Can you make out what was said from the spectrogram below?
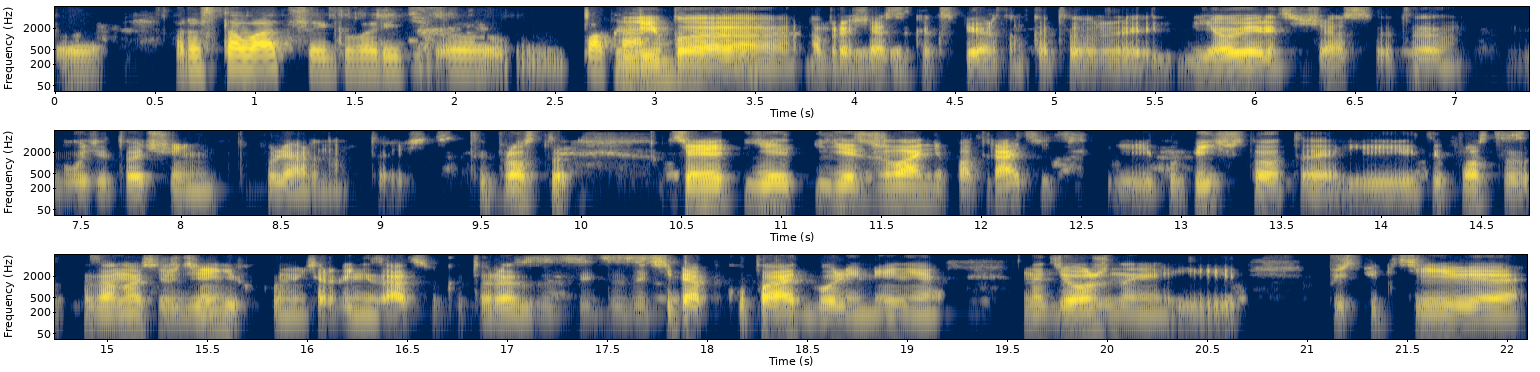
бы расставаться и говорить э, пока. Либо обращаться к экспертам, которые, я уверен, сейчас это будет очень популярно. То есть ты просто... У тебя есть желание потратить и купить что-то, и ты просто заносишь деньги в какую-нибудь организацию, которая за, тебя покупает более-менее надежные и в перспективе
